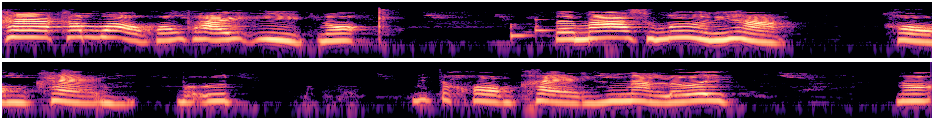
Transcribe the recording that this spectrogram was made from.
แค่คำว่าของไผอีกเนาะแต่มาสมือนี่ค่ะของแข็งบ่อึดมีแต่ของแข็งทั้งนั้นเลย เนาะ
